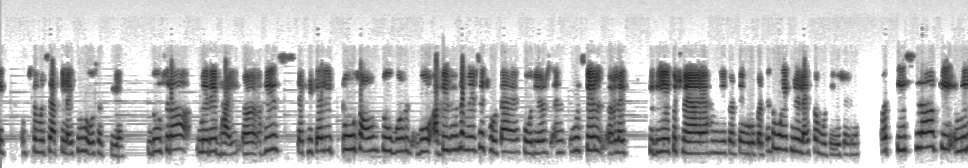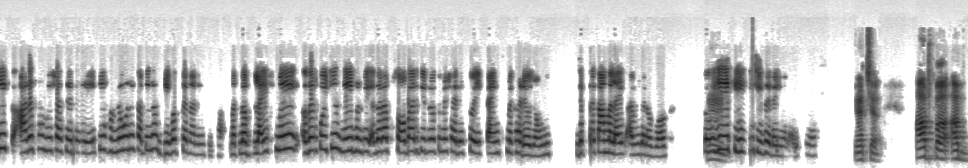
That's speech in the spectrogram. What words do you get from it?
एक समस्या आपकी लाइफ में हो सकती है। दूसरा, मेरे भाई ही technically to sound too good वो अभी मतलब मेरे से छोटा है four years and still like कि ये कुछ नया आया, हम ये करते हैं, वो करते हैं तो वो एक मेरी लाइफ का मोटिवेशन है। और तीसरा, कि मेरी एक आदत हमेशा से रही है कि हम लोगों ने कभी ना गिव अप करना नहीं सीखा। मतलब लाइफ में अगर कोई चीज़ नहीं बन रही, अगर आप सौ बार गिर रहे हो तो मैं शायद एक सौ एक टाइम्स में खड़े हो जाऊँगी। जब तक I life I am work तो ये तीन चीज़ें रही है लाइफ में। अच्छा आप अब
